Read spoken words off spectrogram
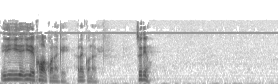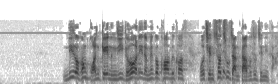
伊伊伊伊个看关了给，安尼关下计，处长，你若讲关给两字就好，你就免搁看要看。我请处处长打，不是请你打。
